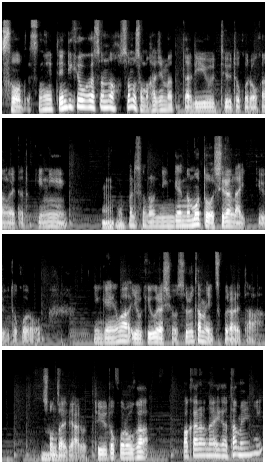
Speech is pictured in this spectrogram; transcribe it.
そうですね。天理教がそのそもそも始まった理由というところを考えたときに、うんやっぱりその人間の元を知らないっていうところ、人間は陽気暮らしをするために作られた存在であるっていうところがわからないがために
